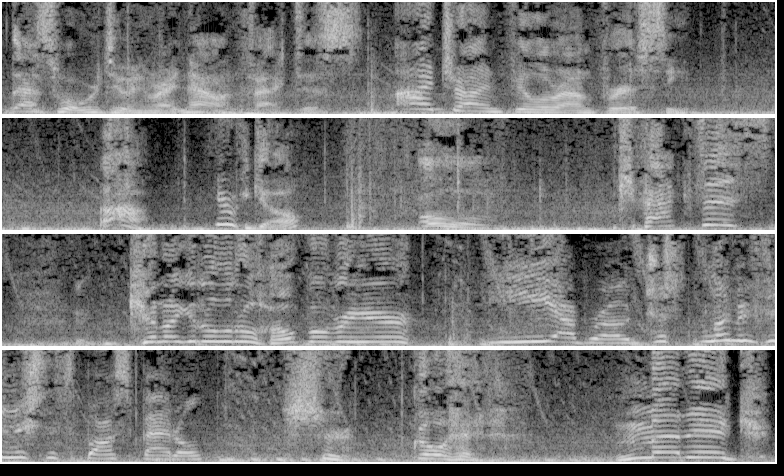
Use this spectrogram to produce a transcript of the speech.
that's what we're doing right now, in fact, is I try and feel around for a seat. Ah, here we go. Oh, cactus? Can I get a little help over here? Yeah, bro. Just let me finish this boss battle. Sure, go ahead. Medic!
